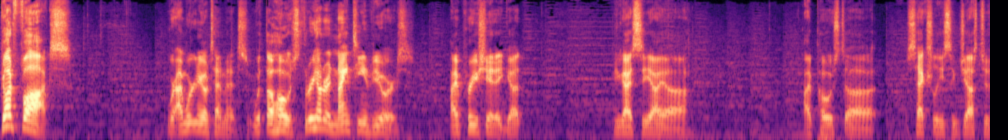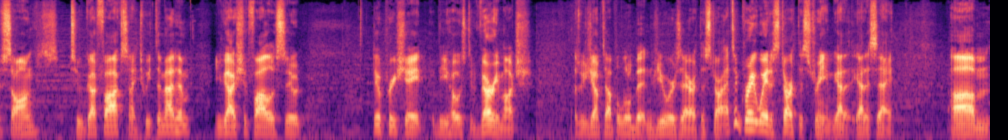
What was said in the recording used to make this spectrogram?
Gut Fox. We're, we're to go 10 minutes. With the host, 319 viewers. I appreciate it, Gut. You guys see I, uh, I post, uh, sexually suggestive songs to Gut Fox and I tweet them at him. You guys should follow suit. Do appreciate the host very much as we jumped up a little bit in viewers there at the start. That's a great way to start the stream, gotta, gotta say. Um,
